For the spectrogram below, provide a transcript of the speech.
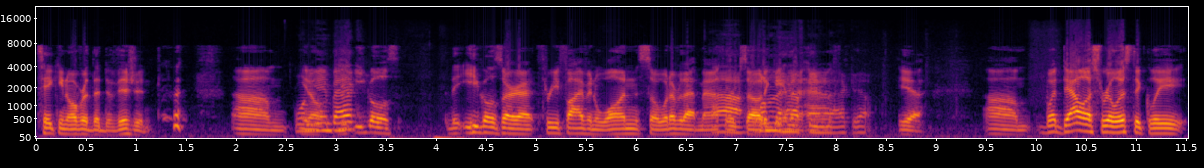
taking over the division. Um, one you know, game back. The Eagles, the Eagles are at three, five, and one. So whatever that math ah, works out, a game and a half. And a half. Back, yeah. Yeah. Um, but Dallas, realistically,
